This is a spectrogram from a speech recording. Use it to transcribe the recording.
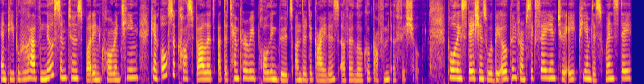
And people who have no symptoms but in quarantine can also cast ballots at the temporary polling booths under the guidance of a local government official. Polling stations will be open from 6 a.m. to 8 p.m. this Wednesday,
